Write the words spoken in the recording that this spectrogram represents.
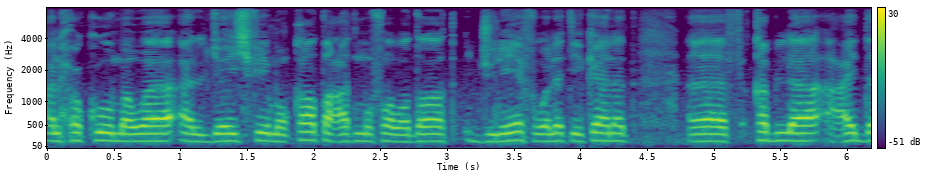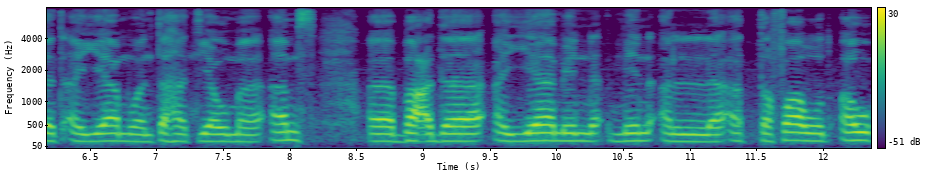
الحكومة والجيش في مقاطعة مفاوضات جنيف والتي كانت قبل عدة أيام وانتهت يوم أمس بعد أيام من التفاوض أو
